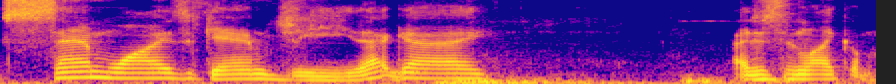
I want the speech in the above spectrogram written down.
Samwise Gamgee. That guy. I just didn't like him.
